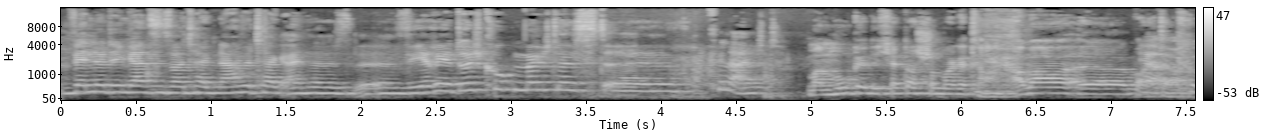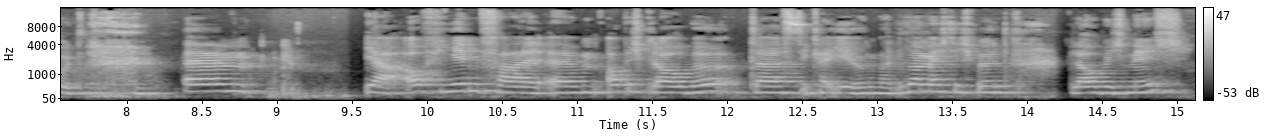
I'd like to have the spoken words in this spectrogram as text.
Wenn du den ganzen Sonntagnachmittag eine äh, Serie durchgucken möchtest, äh, vielleicht. Man munkelt, ich hätte das schon mal getan, aber äh, weiter. Ja, gut. Ähm, ja, auf jeden Fall. Ähm, ob ich glaube, dass die KI irgendwann übermächtig wird, glaube ich nicht.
